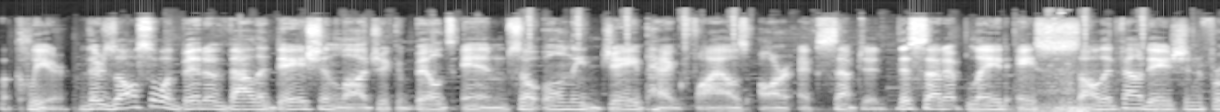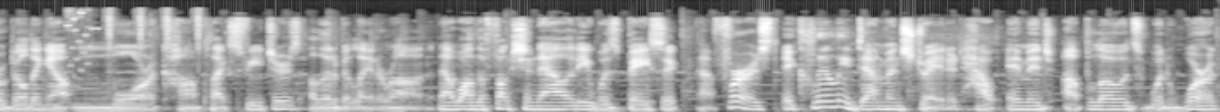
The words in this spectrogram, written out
but clear. There's also a bit of validation logic built in, so only JPEG files are accepted. This setup laid a solid foundation for building out more complex features a little bit later on. Now, while the functionality was basic at first, it clearly demonstrated how image uploads would work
